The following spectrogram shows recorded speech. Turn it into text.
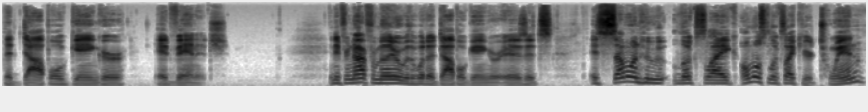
the doppelganger advantage. And if you're not familiar with what a doppelganger is, it's it's someone who looks like almost looks like your twin,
